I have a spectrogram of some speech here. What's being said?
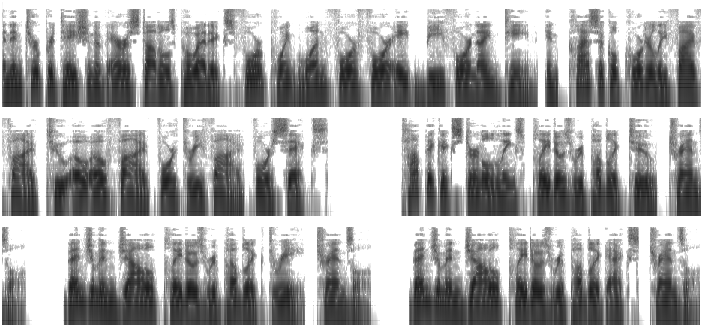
An Interpretation of Aristotle's Poetics 4.1448b419, in, Classical Quarterly 55-2005-435-46. Topic external links Plato's Republic 2, Transil. Benjamin Jowett Plato's Republic 3, Transil. Benjamin Jowett Plato's Republic X, Transil.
